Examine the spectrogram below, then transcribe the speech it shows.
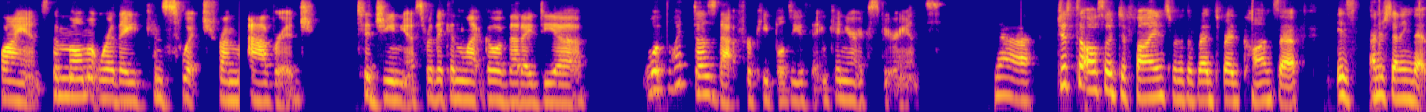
clients, the moment where they can switch from average to genius, where they can let go of that idea? What, what does that for people, do you think, in your experience? Yeah, just to also define sort of the red thread concept is understanding that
